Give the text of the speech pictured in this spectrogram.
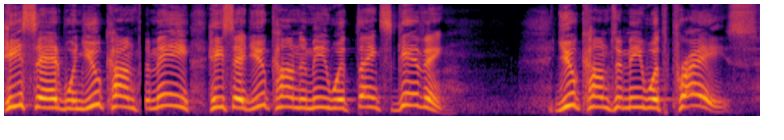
He said, When you come to me, He said, You come to me with thanksgiving. You come to me with praise.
